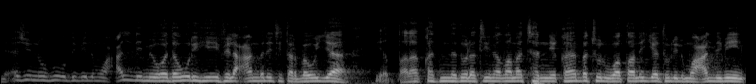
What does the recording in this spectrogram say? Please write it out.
من أجل النهوض بالمعلم ودوره في العملية التربوية انطلقت التي نظمتها النقابة الوطنية للمعلمين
